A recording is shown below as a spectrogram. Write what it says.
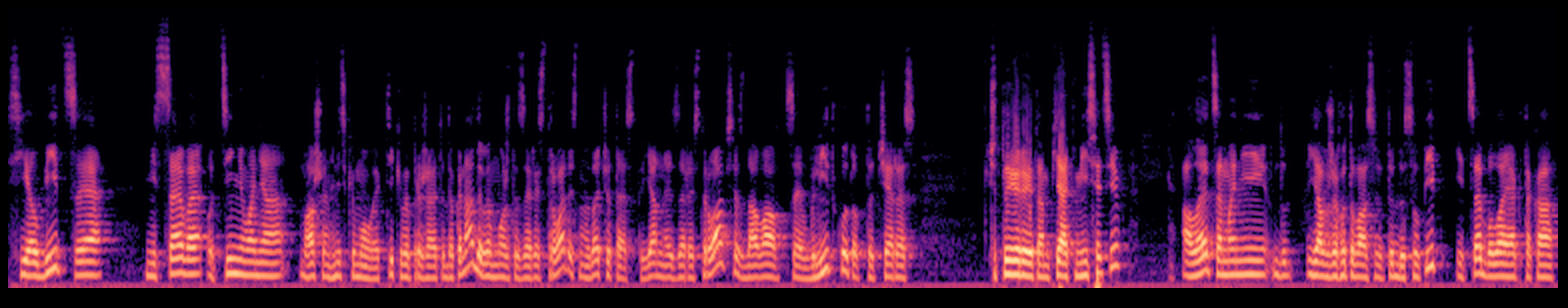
CLB це місцеве оцінювання вашої англійської мови. Як тільки ви приїжджаєте до Канади, ви можете зареєструватись на здачу тесту. Я не зареєструвався, здавав це влітку, тобто через 4-5 місяців. Але це мені я вже готувався йти до SLP, і це була як така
